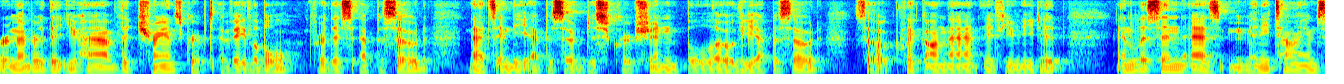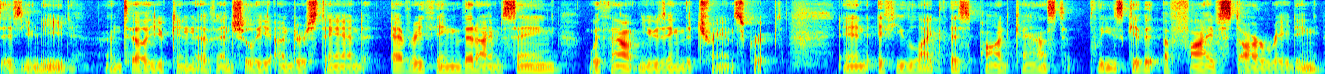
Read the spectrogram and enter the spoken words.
Remember that you have the transcript available for this episode. That's in the episode description below the episode. So click on that if you need it and listen as many times as you need until you can eventually understand everything that I'm saying without using the transcript. And if you like this podcast, please give it a five star rating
